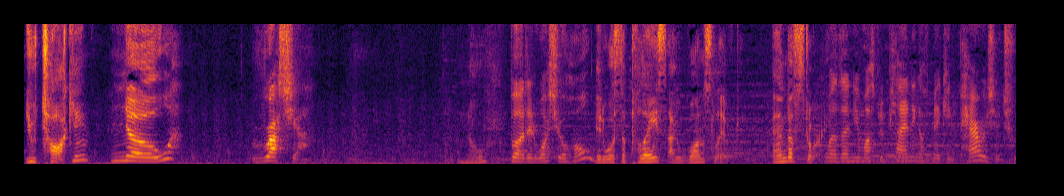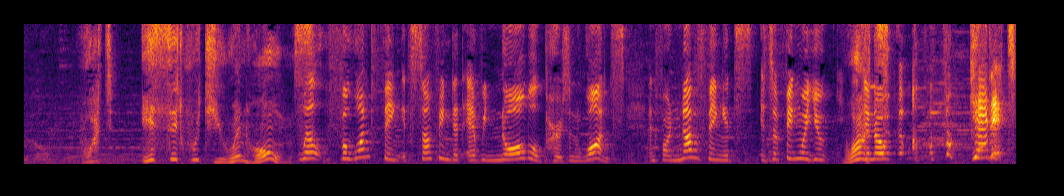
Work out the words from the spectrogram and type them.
You talking? No. Russia. No. But it was your home. It was the place I once lived. End of story. Well, then you must be planning of making Paris your true home. what is it with you and homes? Well, for one thing, it's something that every normal person wants, and for another thing, it's it's a thing where you What? you know uh, uh, forget it.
